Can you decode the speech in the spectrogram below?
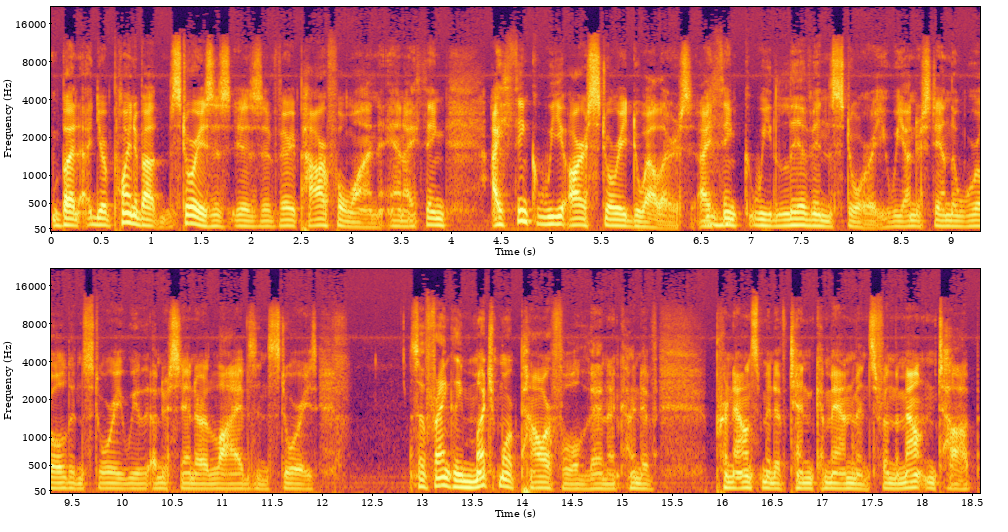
But your point about stories is, is a very powerful one. And I think. I think we are story dwellers. I mm-hmm. think we live in story. We understand the world in story. We understand our lives in stories. So, frankly, much more powerful than a kind of pronouncement of Ten Commandments from the mountaintop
